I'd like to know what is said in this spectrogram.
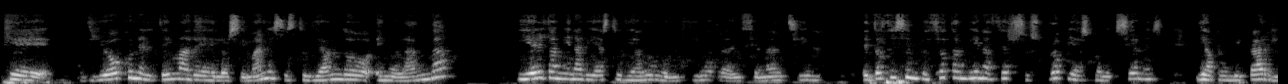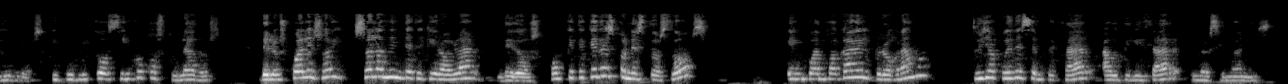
que dio con el tema de los imanes estudiando en Holanda y él también había estudiado medicina tradicional china. Entonces empezó también a hacer sus propias conexiones y a publicar libros y publicó cinco postulados, de los cuales hoy solamente te quiero hablar de dos. Con que te quedes con estos dos, en cuanto acabe el programa, tú ya puedes empezar a utilizar los imanes.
